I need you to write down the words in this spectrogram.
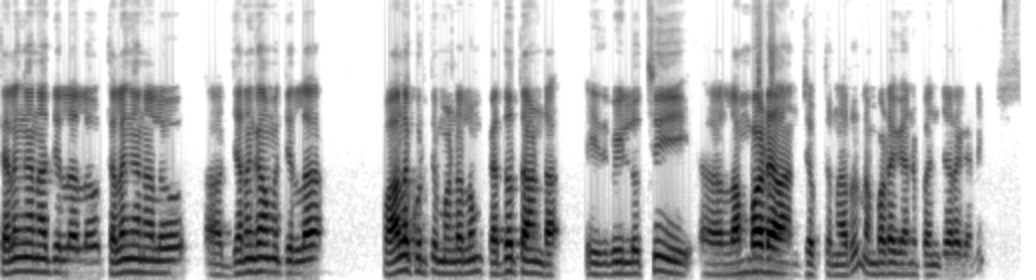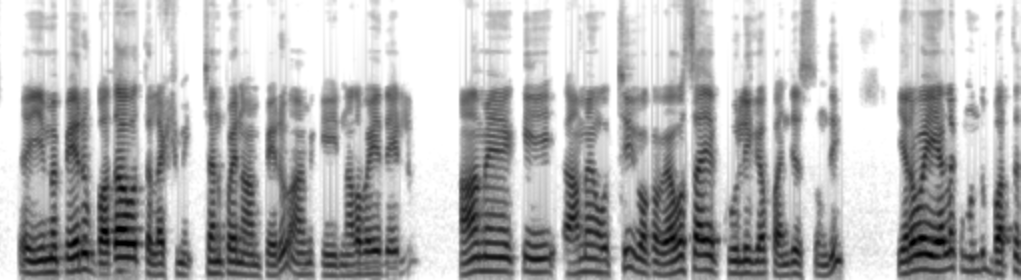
తెలంగాణ జిల్లాలో తెలంగాణలో జనగామ జిల్లా పాలకుర్తి మండలం పెద్ద తాండ ఇది వీళ్ళు వచ్చి లంబాడ అని చెప్తున్నారు. లంబాడ కానీ బంజారా కానీ ఈమె పేరు బదావత్ లక్ష్మి. చనిపోయిన ఆమె పేరు. ఆమెకి నలభై ఐదేళ్ళు. ఆమెకి ఆమె వచ్చి ఒక వ్యవసాయ కూలీగా పనిచేస్తుంది. ఇరవై ఏళ్ళకు ముందు భర్త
